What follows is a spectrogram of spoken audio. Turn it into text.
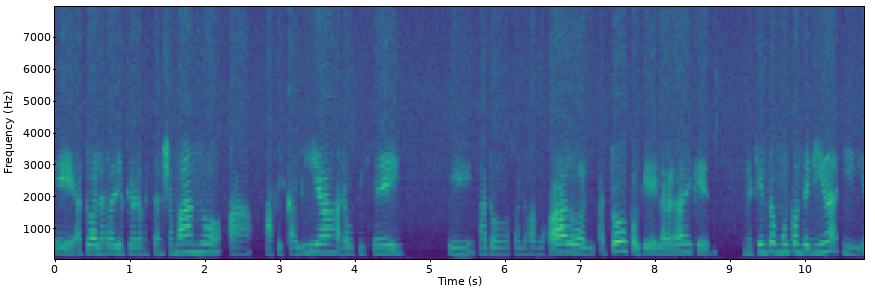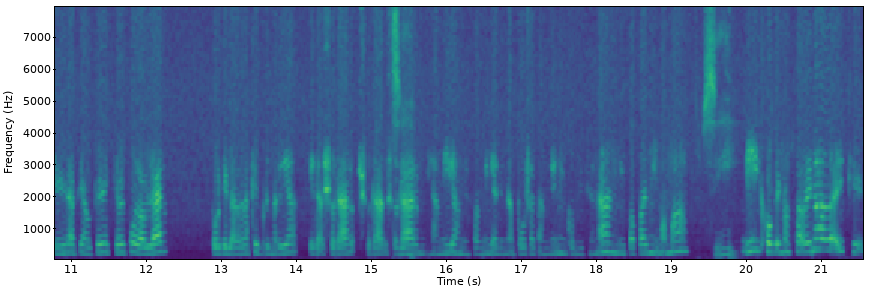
eh, a todas las radios que ahora me están llamando, a, a Fiscalía, a la UCI 6, eh, Mm. a todos, a los abogados, a todos, porque la verdad es que me siento muy contenida y es gracias a ustedes que hoy puedo hablar, porque la verdad es que el primer día era llorar, llorar, Sí. llorar, mis amigas, mi familia que me apoya también incondicional, mi papá y mi mamá, Sí, mi hijo que no sabe nada y que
